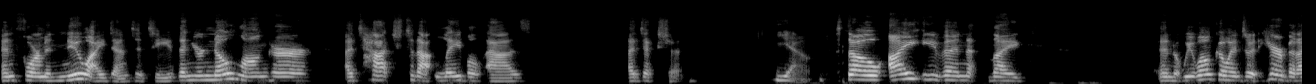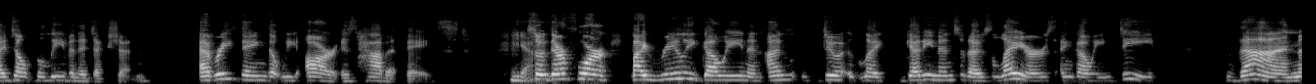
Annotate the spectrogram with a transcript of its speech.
and form a new identity, then you're no longer attached to that label as addiction. Yeah. So I even like and we won't go into it here, but I don't believe in addiction. Everything that we are is habit based. Yeah. So therefore, by really going and undo like getting into those layers and going deep, then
